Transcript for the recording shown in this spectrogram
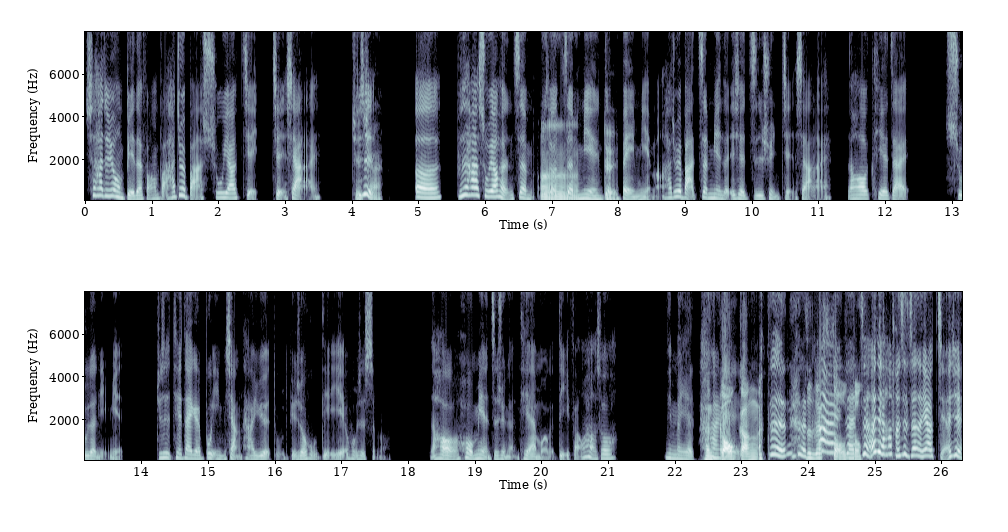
所以他就用别的方法，他就会把书腰剪剪下来，就是呃，不是他书要很正，就是正面跟背面嘛，他就会把正面的一些资讯剪下来，然后贴在书的里面，就是贴在一个不影响他阅读的，比如说蝴蝶页或是什么，然后后面的资讯可能贴在某个地方。我想说，你们也很太高纲啊，真的太手工认真，而且他们是真的要剪，而且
